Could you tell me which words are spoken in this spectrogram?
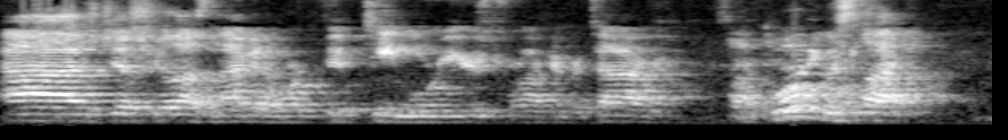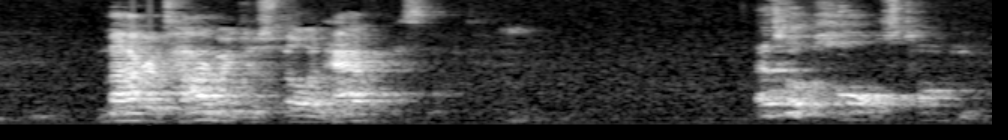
I was just realizing I got to work 15 more years before I can retire. It's like, what? He was like, my retirement just fell in half last night. That's what Paul's talking about.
